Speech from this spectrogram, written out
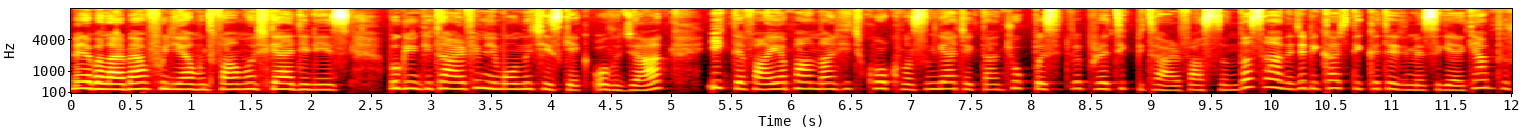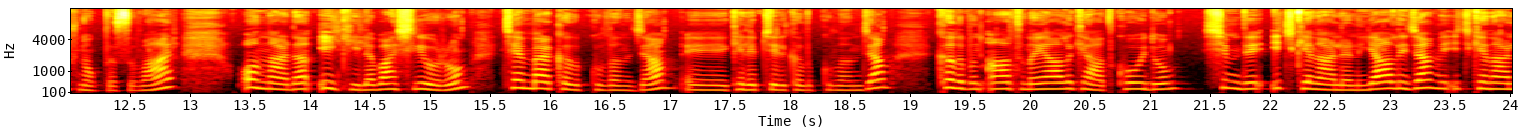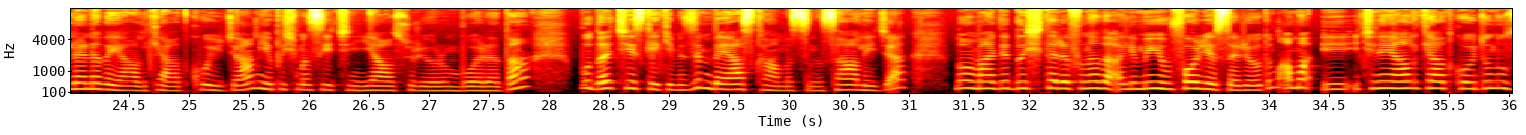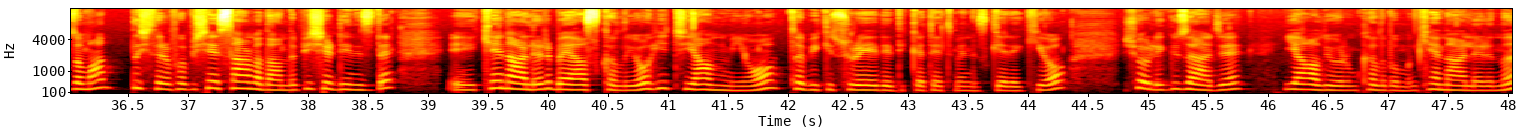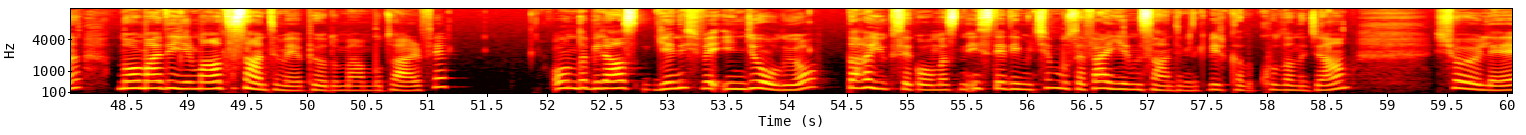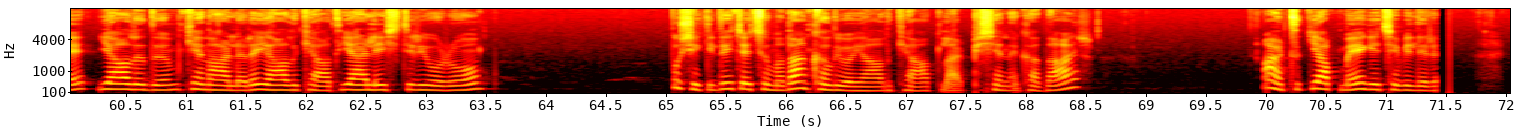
Merhabalar ben Fulya mutfağıma hoş geldiniz. Bugünkü tarifim limonlu cheesecake olacak. İlk defa yapanlar hiç korkmasın gerçekten çok basit ve pratik bir tarif aslında. Sadece birkaç dikkat edilmesi gereken püf noktası var. Onlardan ilkiyle başlıyorum. Çember kalıp kullanacağım. E, kelepçeli kalıp kullanacağım. Kalıbın altına yağlı kağıt koydum. Şimdi iç kenarlarını yağlayacağım ve iç kenarlarına da yağlı kağıt koyacağım. Yapışması için yağ sürüyorum bu arada. Bu da cheesecake'imizin beyaz kalmasını sağlayacak. Normalde dış tarafına da alüminyum folyo sarıyordum ama e, içine yağlı kağıt koyduğunuz zaman dış tarafa bir şey sarmadan da pişirdiğinizde e, kenarları beyaz kalıyor. Hiç yanmıyor. Tabii ki süreye de dikkat etmeniz gerekiyor. Şöyle güzelce yağlıyorum kalıbımın kenarlarını. Normalde 26 santime yapıyordum ben bu tarifi. Onda biraz geniş ve ince oluyor. Daha yüksek olmasını istediğim için bu sefer 20 santimlik bir kalıp kullanacağım. Şöyle yağladığım kenarlara yağlı kağıt yerleştiriyorum. Bu şekilde hiç açılmadan kalıyor yağlı kağıtlar pişene kadar. Artık yapmaya geçebilirim.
